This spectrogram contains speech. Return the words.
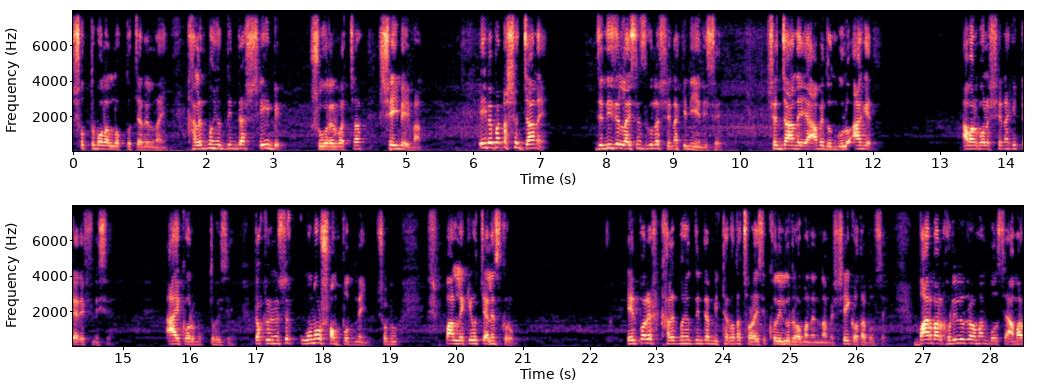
সত্য বলার লোক তো চ্যানেল নাই। খালেদ মহিউদ্দিনটা সেই শুয়ারের বাচ্চা, সেই বেইমান। এই ব্যাপারটা সে জানে যে নিজের লাইসেন্সগুলো সে নাকি নিয়ে নিছে। সে জানে এই আবেদনগুলো আগের। আবার বলে সে নাকি ট্যারিফ নিছে। আয়কর মুক্ত হয়েছে ডক্টর ইউনুসের কোনো সম্পদ নেই। সব, পারলে কেউ চ্যালেঞ্জ করুক। এরপরে খালেদ মহিউদ্দিনটা মিথ্যা কথা ছড়াইছে খলিলুর রহমানের নামে, সেই কথা বলছে। বারবার খলিলুর রহমান বলছে, আমার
